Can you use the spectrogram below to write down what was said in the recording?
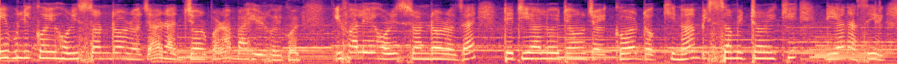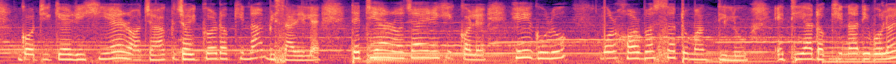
এই বুলি কৈ হৰিশ্চন্দ্ৰ ৰজা ৰাজ্যৰ পৰা বাহিৰ হৈ গ'ল। ইফালে হৰিশ্চন্দ্ৰ ৰজাই তেতিয়ালৈ তেওঁৰ যজ্ঞৰ দক্ষিণা বিশ্বামিত্ৰ ঋষিক দিয়া নাছিল। গতিকে ঋষিয়ে ৰজাক যজ্ঞৰ দক্ষিণা বিচাৰিলে। তেতিয়া ৰজাই ঋষিক ক'লে সেই গুৰু, মোৰ সৰ্বস্ব তোমাক দিলোঁ। এতিয়া দক্ষিণা দিবলৈ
